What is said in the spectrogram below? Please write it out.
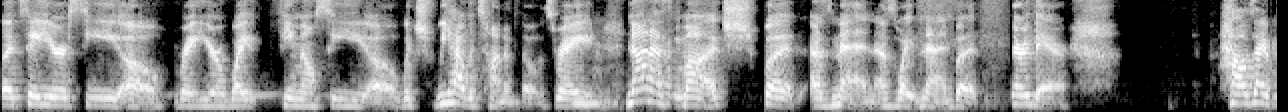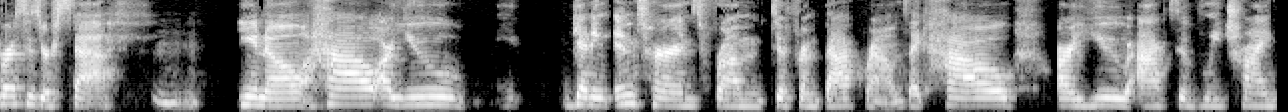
let's say you're a ceo right? You're a white female ceo which we have a ton of those right? Mm-hmm. not as much but as men as white men but they're there. How diverse is your staff? Mm-hmm. you know how are you getting interns from different backgrounds? Like how are you actively trying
